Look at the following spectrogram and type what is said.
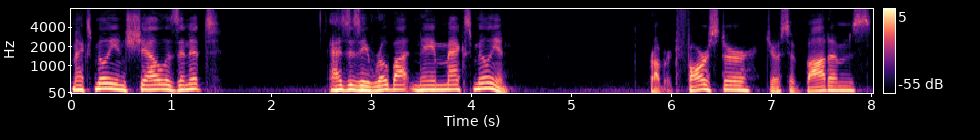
Maximilian Schell is in it, as is a robot named Maximilian. Robert Forster, Joseph Bottoms,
